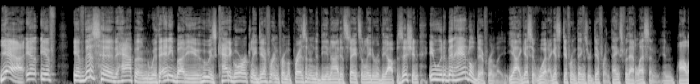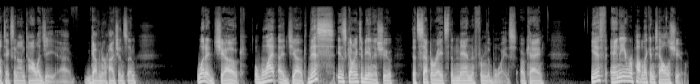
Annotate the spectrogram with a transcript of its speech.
Yeah, if, if if this had happened with anybody who is categorically different from a president of the United States and leader of the opposition, it would have been handled differently. Yeah, I guess it would. I guess different things are different. Thanks for that lesson in politics and ontology, uh, Governor Hutchinson. What a joke. What a joke. This is going to be an issue that separates the men from the boys, okay? If any Republican tells you,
